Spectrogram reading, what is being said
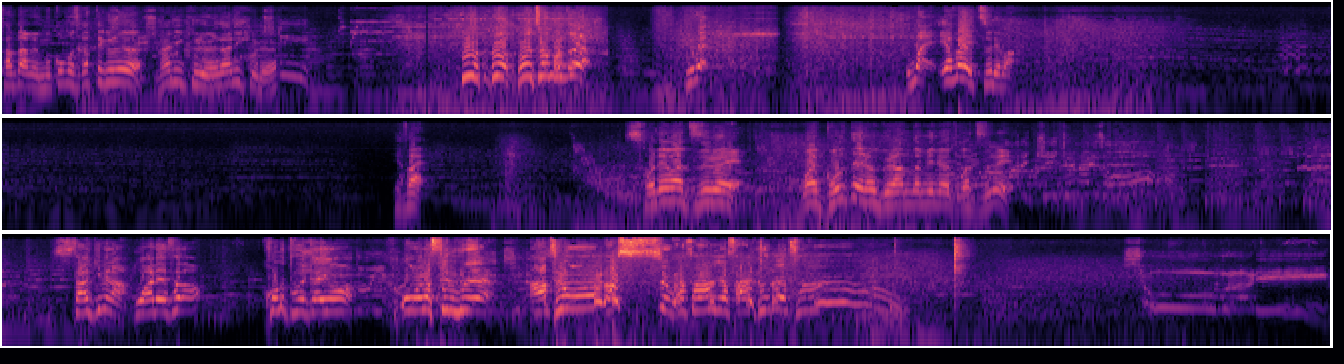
3ターン目向こうも使ってくる。何来る？何来る？うわうわうわちょっと待って！やばいお前やばい釣ればやばい。それはずるい。お前5手のグランドミレーとかずるい。さあ決めな終われたのこの戦いを終わらせるくれあてをラッシュがさが炸裂勝負あり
